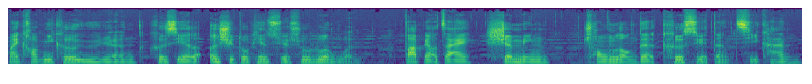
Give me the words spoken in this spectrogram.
麦考密科与人合写了二十多篇学术论文，发表在《声明重隆的科学》等期刊，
